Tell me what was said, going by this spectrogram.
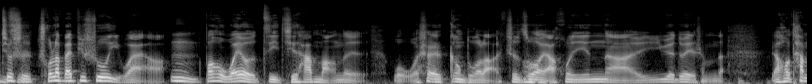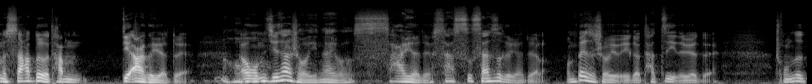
就是除了白皮书以外啊，嗯包括我也有自己其他忙的，我我事儿更多了，制作哦呀、混音呐、乐队什么的。然后他们仨都有他们第二个乐队，然后我们吉他手应该有仨乐队，仨四三四个乐队了。我们贝斯手有一个他自己的乐队，虫子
